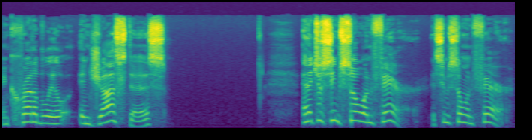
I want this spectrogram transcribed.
incredible injustice, and it just seems so unfair. It seems so unfair.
